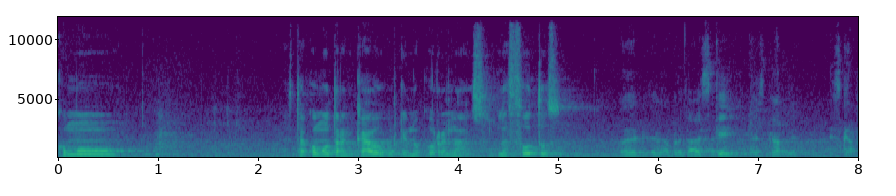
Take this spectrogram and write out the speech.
cómo está como trancado porque no corren las, las fotos. Escape, escape, escape.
